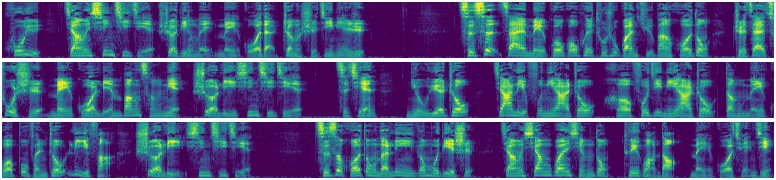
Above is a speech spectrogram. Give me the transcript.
呼吁将新奇节设定为美国的正式纪念日。此次在美国国会图书馆举办活动，旨在促使美国联邦层面设立新奇节。此前。纽约州、加利福尼亚州和弗吉尼亚州等美国部分州立法设立新奇节。此次活动的另一个目的是将相关行动推广到美国全境。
